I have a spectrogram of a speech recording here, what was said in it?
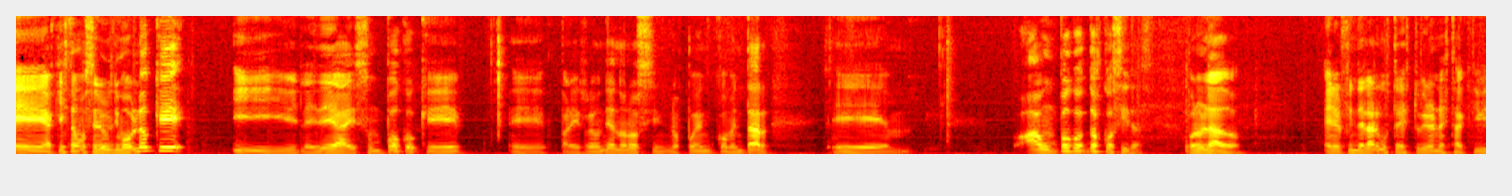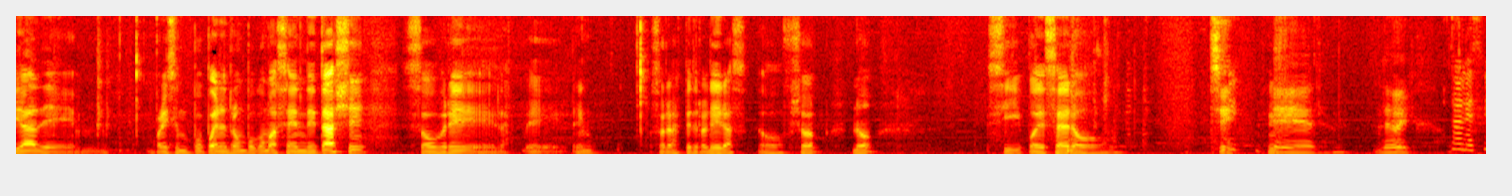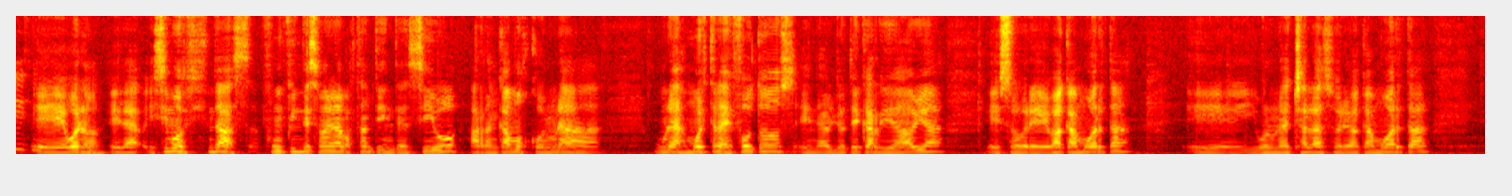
Eh, aquí estamos en el último bloque y la idea es un poco que, eh, para ir redondeándonos, si nos pueden comentar, eh, a un poco dos cositas. Por un lado, en el fin de largo ustedes tuvieron esta actividad de, mm, por ahí un pueden entrar un poco más en detalle sobre las, en- sobre las petroleras offshore, ¿no? Si puede ser o... Sí, le doy. Eh, bueno, eh, hicimos distintas. Fue un fin de semana bastante intensivo. Arrancamos con una, unas muestras de fotos en la biblioteca Rivadavia eh, sobre vaca muerta. y bueno, una charla sobre vaca muerta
